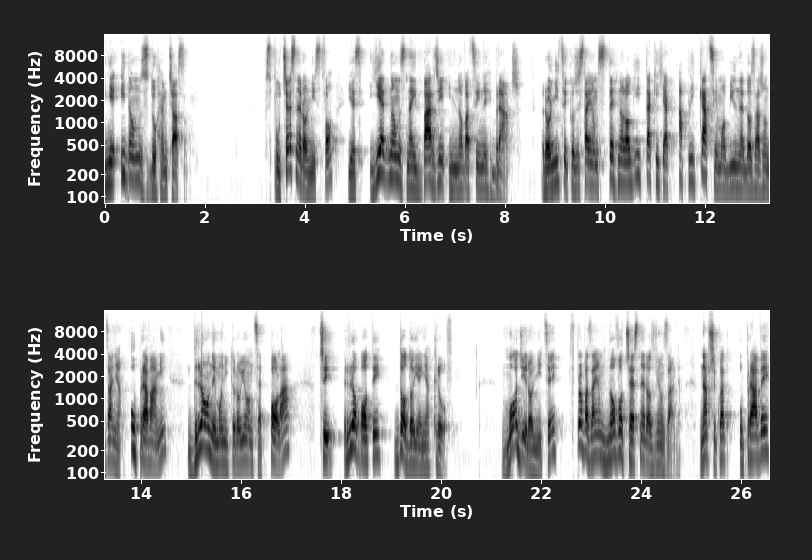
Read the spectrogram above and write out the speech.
i nie idą z duchem czasu. Współczesne rolnictwo jest jedną z najbardziej innowacyjnych branż. Rolnicy korzystają z technologii takich jak aplikacje mobilne do zarządzania uprawami, drony monitorujące pola czy roboty do dojenia krów. Młodzi rolnicy wprowadzają nowoczesne rozwiązania, na przykład uprawy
